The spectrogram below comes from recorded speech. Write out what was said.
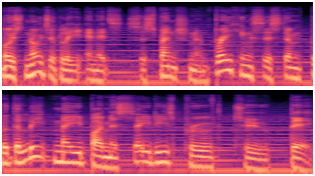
most notably in its suspension and braking system, but the leap made by Mercedes proved too big.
